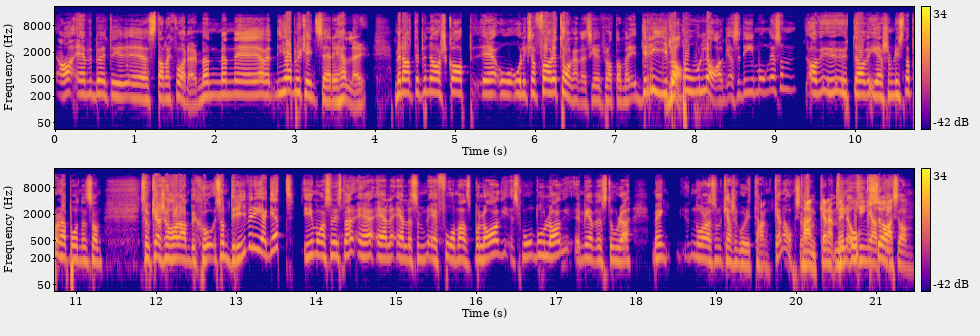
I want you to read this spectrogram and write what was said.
Ja, vi behöver inte eh, stanna kvar där. Men, men eh, jag, jag brukar inte säga det heller. Men entreprenörskap eh, och, och liksom företagande ska vi prata om. Driva Ja. bolag. Alltså, det är många som, av, utav er som lyssnar på den här podden som, som kanske har ambition, som driver eget. Det är många som lyssnar. Eh, eller, eller som är fåmansbolag, små bolag, medelstora. Men några som kanske går i tankarna också. Tankarna, men kring också att- liksom,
